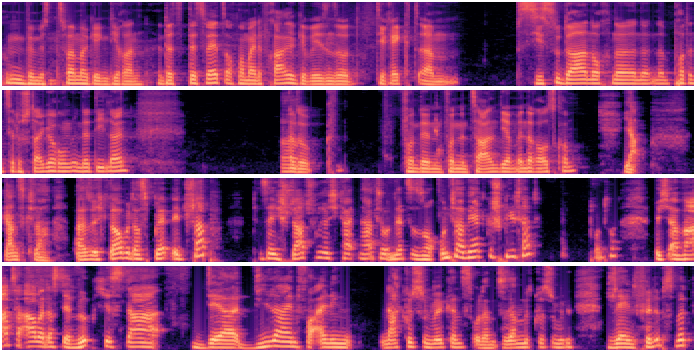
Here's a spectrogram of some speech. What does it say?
Hm, wir müssen zweimal gegen die ran. Das, das wäre jetzt auch mal meine Frage gewesen, so direkt. Ähm, siehst du da noch eine, eine, eine potenzielle Steigerung in der D-Line? Ähm, also von den, von den Zahlen, die am Ende rauskommen? Ja, ganz klar. Also ich glaube, dass Bradley Chubb tatsächlich Startschwierigkeiten hatte und letzte Saison unter Wert gespielt hat drunter. Ich erwarte aber, dass der wirkliche Star der D-Line vor allen Dingen nach Christian Wilkins oder zusammen mit Christian Wilkins Jalen Phillips wird,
